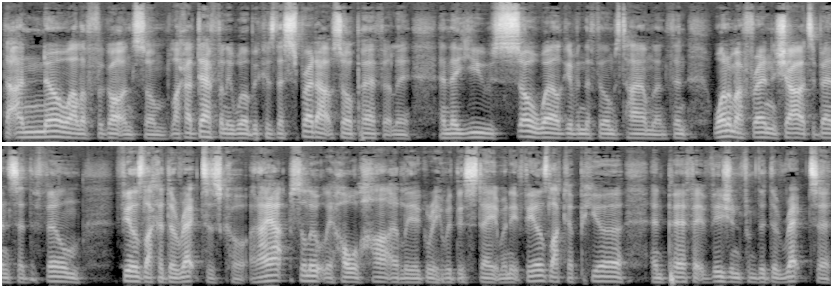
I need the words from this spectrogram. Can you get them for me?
that I know I'll have forgotten some. Like I definitely will because they're spread out so perfectly and they're used so well given the film's time length. And one of my friends, shout out to Ben, said the film feels like a director's cut. And I absolutely wholeheartedly agree with this statement. It feels like a pure and perfect vision from the director.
